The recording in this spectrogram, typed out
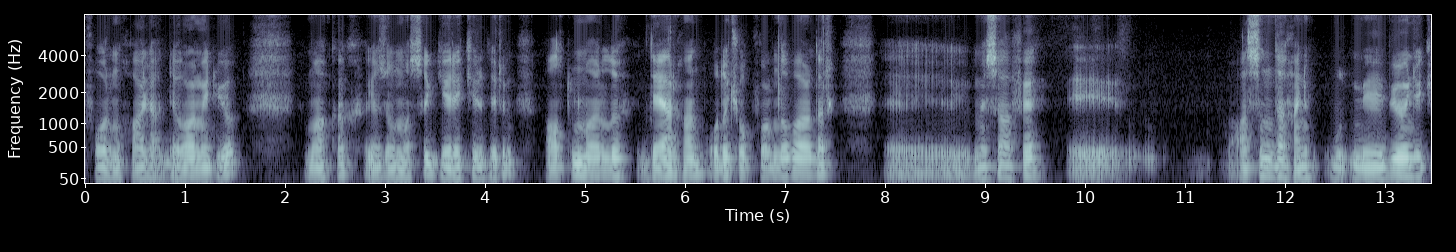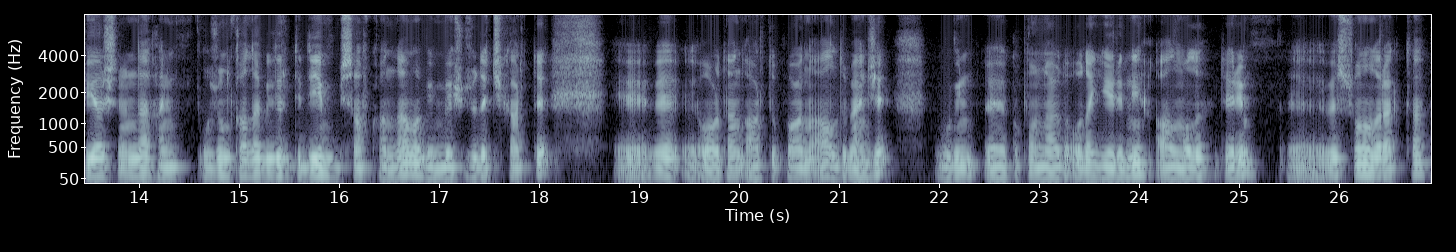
formu hala devam ediyor. Muhakkak yazılması gerekir derim. 6 numaralı Değerhan o da çok formda varlar. mesafe aslında hani bir önceki yarışlarında hani uzun kalabilir dediğim bir safkandı ama 1500'ü de çıkarttı ve oradan artı puanı aldı bence. Bugün kuponlarda o da yerini almalı derim. Ve son olarak da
